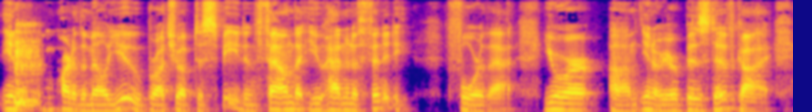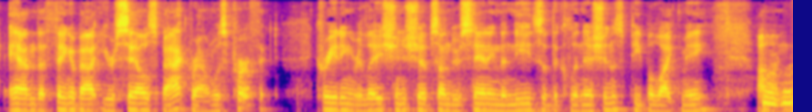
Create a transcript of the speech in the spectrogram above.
you know part of the milieu brought you up to speed and found that you had an affinity for that. You're, um, you know, you're a biz dev guy, and the thing about your sales background was perfect creating relationships, understanding the needs of the clinicians, people like me. Um, mm-hmm.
